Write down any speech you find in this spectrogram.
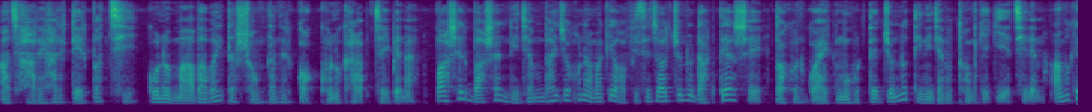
আজ হারে হারে টের পাচ্ছি। কোনো মা বাবাই তার সন্তানের কখনো খারাপ চাইবে না। পাশের বাসার নিজাম ভাই যখন আমাকে অফিসে যাওয়ার জন্য ডাকতে আসে, তখন কয়েক মুহূর্তের জন্য তিনি যেন থমকে গিয়েছিলেন। আমাকে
